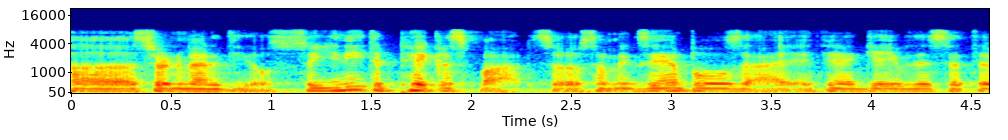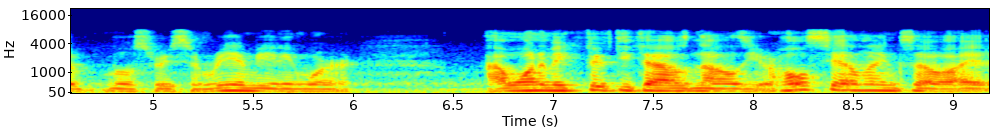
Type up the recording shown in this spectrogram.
a certain amount of deals. So you need to pick a spot. So some examples, I, I think I gave this at the most recent RIA meeting where I want to make $50,000 a year wholesaling, so I,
